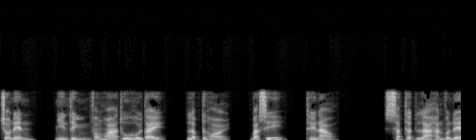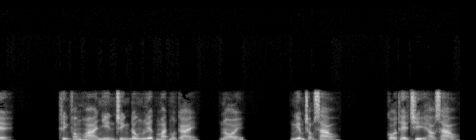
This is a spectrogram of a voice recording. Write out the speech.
Cho nên, nhìn Thịnh Phong Hoa thu hồi tay, lập tức hỏi, bác sĩ, thế nào? Sắc thật là hắn vấn đề. Thịnh Phong Hoa nhìn chính đông liếc mắt một cái, nói. Nghiêm trọng sao? Có thể trị hảo sao?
